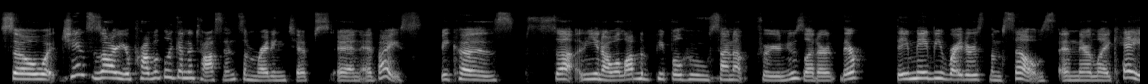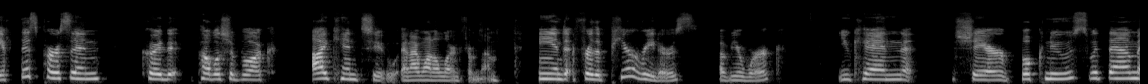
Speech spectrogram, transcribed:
So chances are you're probably going to toss in some writing tips and advice because so, you know, a lot of the people who sign up for your newsletter, they're they may be writers themselves and they're like, hey, if this person could publish a book, I can too, and I want to learn from them. And for the peer readers of your work, you can share book news with them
